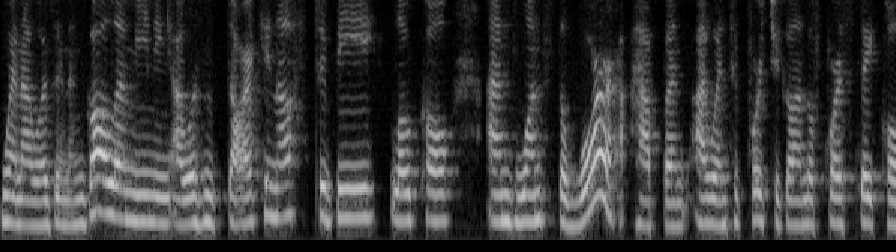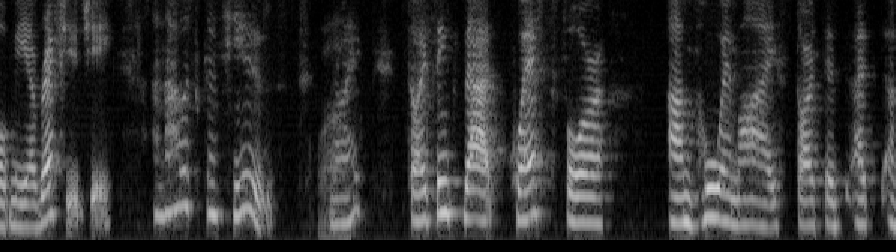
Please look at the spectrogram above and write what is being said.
when I was in Angola, meaning I wasn't dark enough to be local. And once the war happened, I went to Portugal, and of course, they called me a refugee. And I was confused, wow. right? So I think that quest for um, who am I started at a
